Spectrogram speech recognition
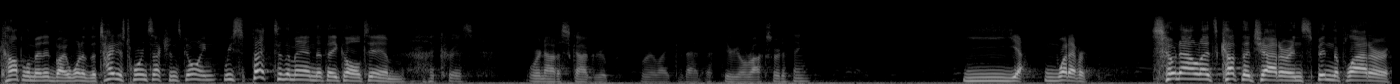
complemented by one of the tightest horn sections going, respect to the man that they call Tim. Chris, we're not a ska group. We're like that ethereal rock sort of thing. Yeah, whatever. So now let's cut the chatter and spin the platter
